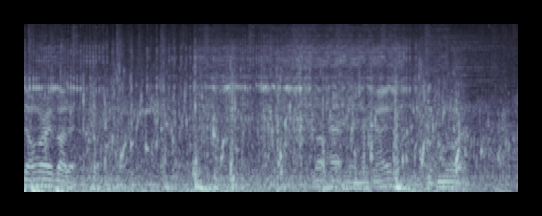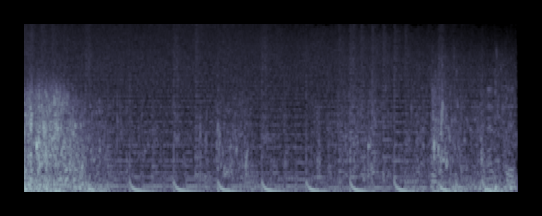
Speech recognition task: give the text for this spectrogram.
Don't worry about it. Not happening, okay? Ignore it. That's it.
